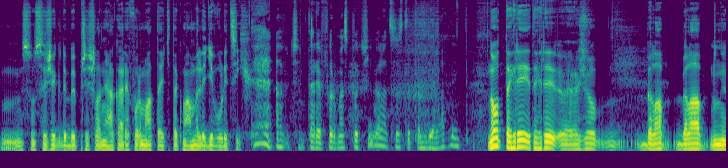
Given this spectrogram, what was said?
myslím si, že kdyby přišla nějaká reforma teď, tak máme lidi v ulicích. A v čem ta reforma spočívala? Co jste tam dělali? No tehdy, tehdy eh, že byla, byla eh,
